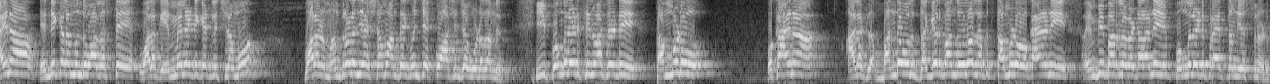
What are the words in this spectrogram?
అయినా ఎన్నికల ముందు వాళ్ళు వస్తే వాళ్ళకి ఎమ్మెల్యే టికెట్లు ఇచ్చినాము వాళ్ళని మంత్రులను చేసినాము అంతకు మించి ఎక్కువ ఆశించకూడదని. ఈ పొంగులేటి శ్రీనివాసరెడ్డి తమ్ముడు ఒక ఆయన వాళ్ళకి బంధువులు దగ్గర బంధువులు లేకపోతే తమ్ముడు ఒక ఆయనని ఎంపీ బరిలో పెట్టాలని పొంగులేటి ప్రయత్నం చేస్తున్నాడు.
